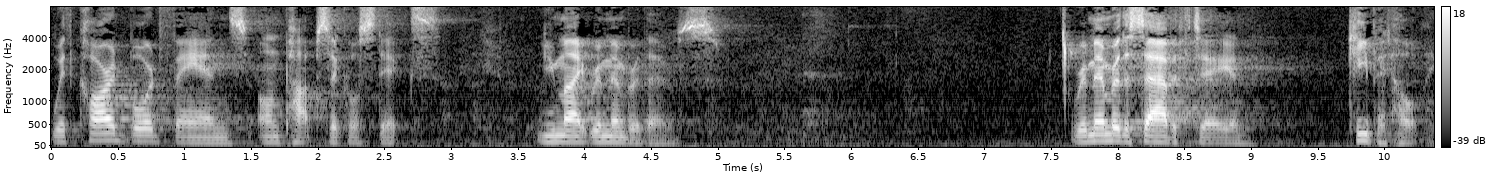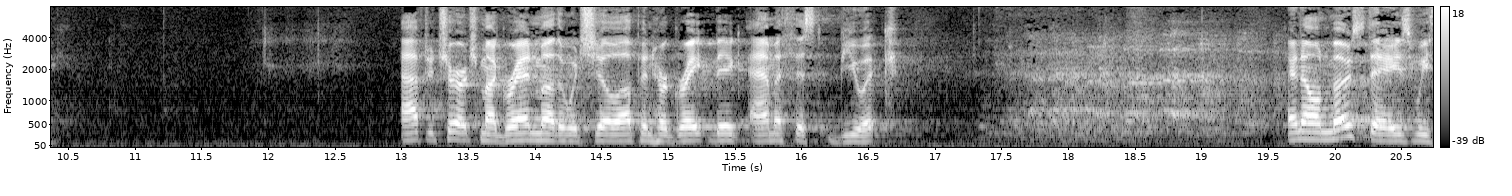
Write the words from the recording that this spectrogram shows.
with cardboard fans on popsicle sticks. You might remember those. Remember the Sabbath day and keep it holy. After church, my grandmother would show up in her great big amethyst Buick. and on most days, we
